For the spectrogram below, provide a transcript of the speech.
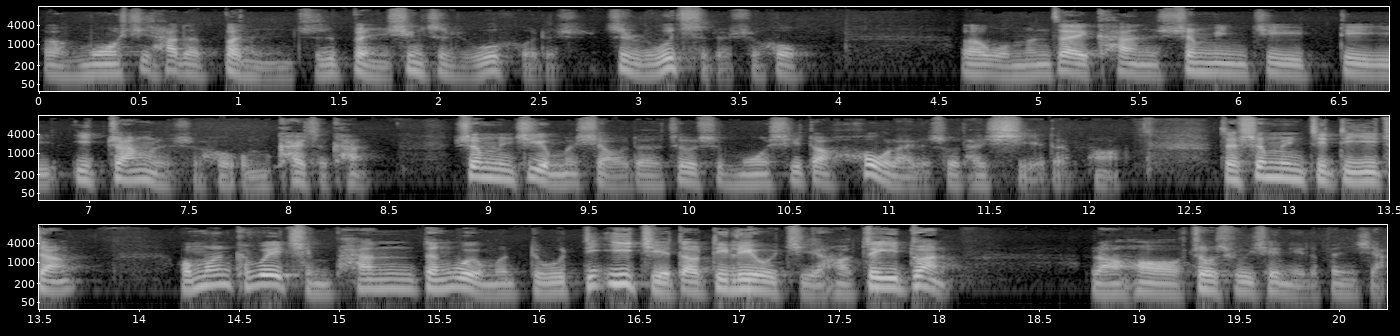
呃摩西他的本质本性是如何的，是如此的时候，呃，我们在看《生命记》第一章的时候，我们开始看。生命记我们晓得，这个是摩西到后来的时候才写的啊。在生命记第一章，我们可不可以请攀登为我们读第一节到第六节哈这一段，然后做出一些你的分享。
